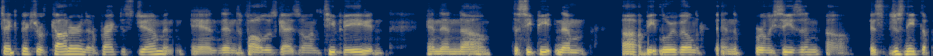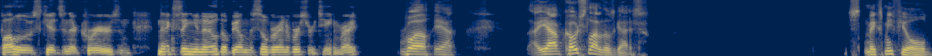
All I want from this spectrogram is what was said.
take a picture with Connor in their practice gym and, and then to follow those guys on TV and, and then, um, to see Pete and them, uh, beat Louisville in the, in the early season. Uh, it's just neat to follow those kids in their careers. And next thing you know, they'll be on the silver anniversary team, right? Well, yeah. Yeah, I've coached a lot of those guys. Just makes me feel old.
